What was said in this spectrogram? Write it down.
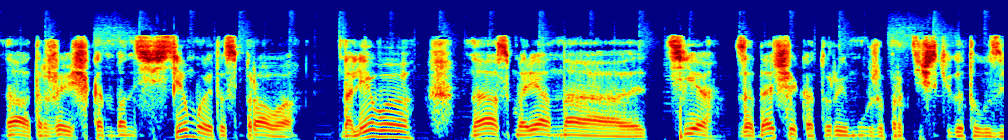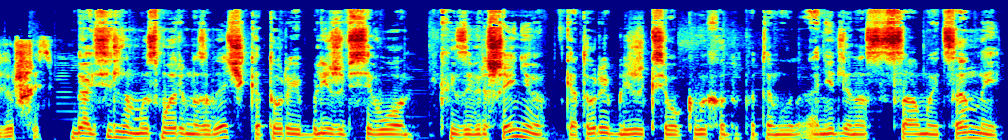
да, отражающей канбан-систему, это справа налево, да, смотря на те задачи, которые мы уже практически готовы завершить. Да, действительно, мы смотрим на задачи, которые ближе всего к завершению, которые ближе всего к выходу, потому они для нас самые ценные,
